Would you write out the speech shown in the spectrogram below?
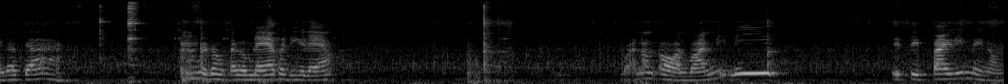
ยแล้วจ้าไม่ต้องเติมแล้วพอดีแล้ว หวานอ่อนๆหวานนิดๆติดติดๆปลายลิ้นหน่อยๆน่อย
